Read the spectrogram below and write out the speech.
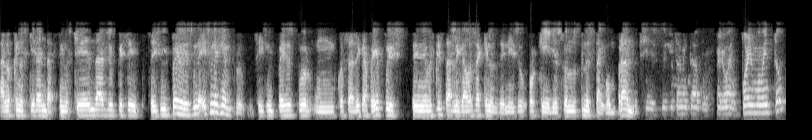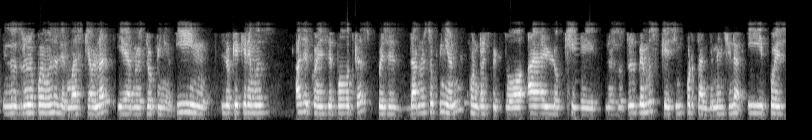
a lo que nos quieran dar. Que nos quieren dar, yo qué sé, seis mil pesos. Es un, es un ejemplo. Seis mil pesos por un costal de café, pues tenemos que estar ligados a que nos den eso porque ellos son los que nos están comprando. Sí, estoy totalmente de acuerdo. Pero bueno, por el momento, nosotros no podemos hacer más que hablar y dar nuestra opinión. Y lo que queremos hacer con este podcast, pues es dar nuestra opinión con respecto a lo que nosotros vemos que es importante mencionar. Y pues,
